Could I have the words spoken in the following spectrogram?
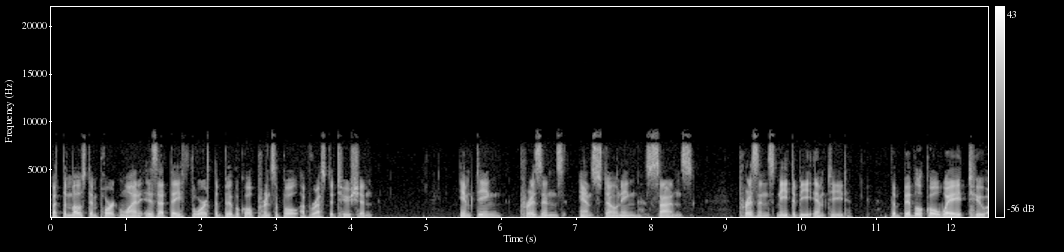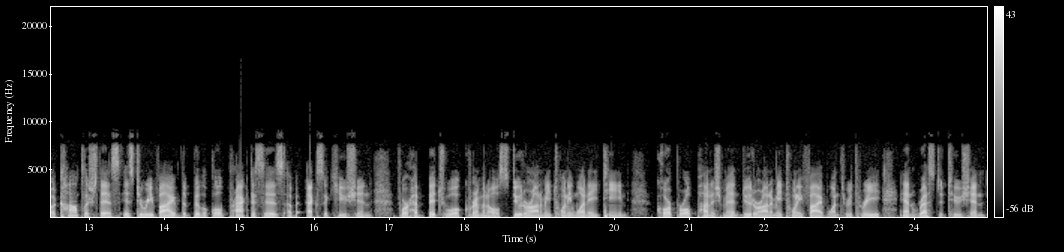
but the most important one is that they thwart the biblical principle of restitution. Emptying prisons and stoning sons. Prisons need to be emptied. The biblical way to accomplish this is to revive the biblical practices of execution for habitual criminals, Deuteronomy 21:18, corporal punishment, Deuteronomy 25:1 through 3, and restitution.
